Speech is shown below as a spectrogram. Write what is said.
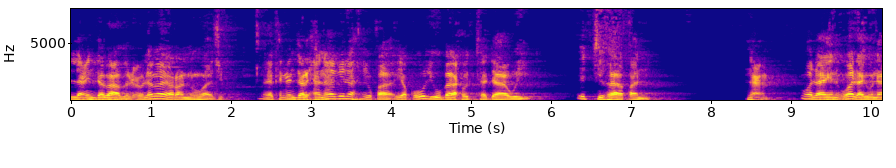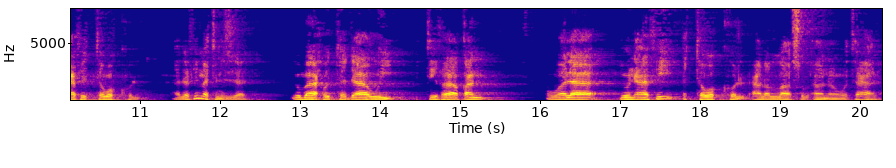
إلا عند بعض العلماء يرى أنه واجب لكن عند الحنابلة يقول يباح التداوي اتفاقا. نعم ولا ولا ينافي التوكل. هذا في متن الزاد. يباح التداوي اتفاقا ولا ينافي التوكل على الله سبحانه وتعالى.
